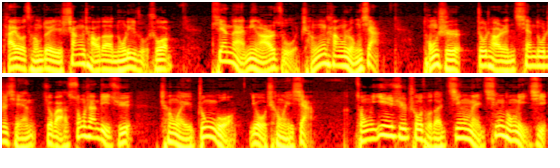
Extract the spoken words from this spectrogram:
他又曾对商朝的奴隶主说：“天乃命尔祖成汤容夏。”同时，周朝人迁都之前，就把嵩山地区称为中国，又称为夏。从殷墟出土的精美青铜礼器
